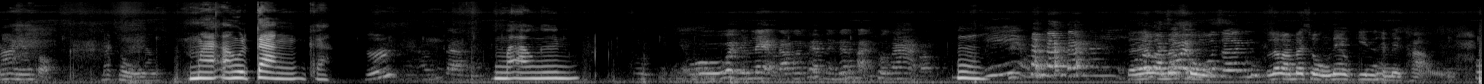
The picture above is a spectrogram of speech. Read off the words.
มายังเกาะ มาโชว์ยังมาเอาตังค์ค่ะ ฮะมาเอาเงิน โอ้ยจนแล้วดังไปแป๊บหนึ่งเดินผ่านช่วงหน้าครับอืมก็แล้ววันมาซอยส่งกูเซินแล้ววันมาส่งแนวกินให้แม่เฒ่ากู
